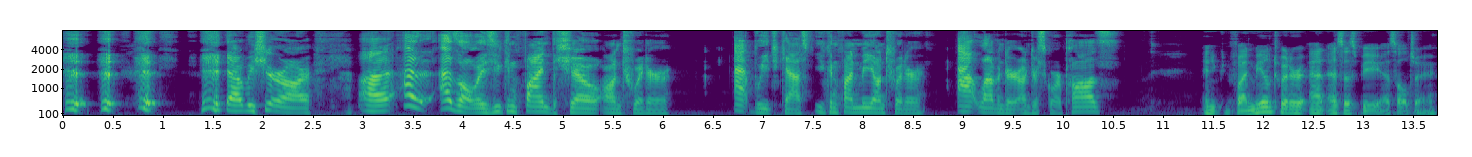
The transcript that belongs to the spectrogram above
yeah, we sure are. Uh, as, as always, you can find the show on Twitter at Bleachcast. You can find me on Twitter at lavender underscore pause. And you can find me on Twitter at SSBSLJ.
